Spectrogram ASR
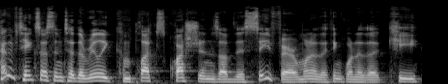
kind of takes us into the really complex questions of this Sefer. One of the, I think one of the key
